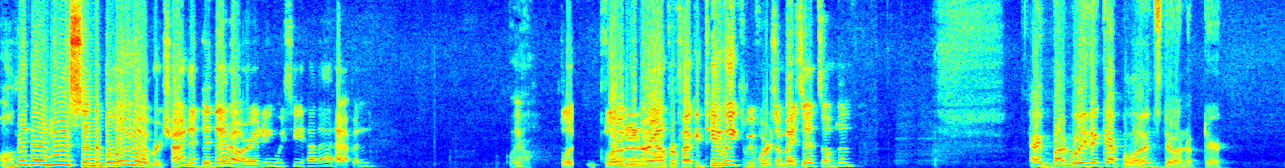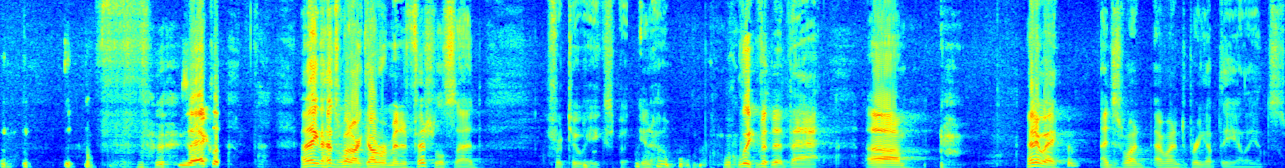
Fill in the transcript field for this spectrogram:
all they gotta do is send a balloon over. China did that already. We see how that happened. Well, Flo- Floated around for fucking two weeks before somebody said something. Hey, bud, what do you think that balloon's doing up there? Exactly. I think that's what our government official said for two weeks, but you know, we'll leave it at that. Um, anyway, I just wanted I wanted to bring up the aliens.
